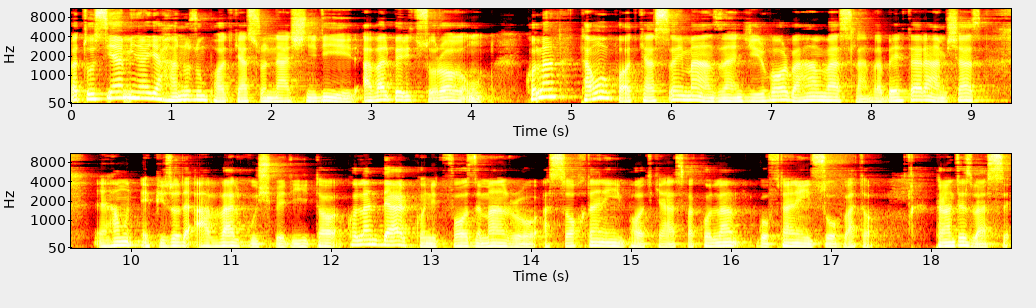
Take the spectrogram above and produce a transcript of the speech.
و توصیهم این اگه هنوز اون پادکست رو نشنیدید اول برید سراغ اون. کلا تمام پادکست های من زنجیروار به هم وصلن و بهتر همیشه از همون اپیزود اول گوش بدید تا کلا درک کنید فاز من رو از ساختن این پادکست و کلا گفتن این صحبت ها پرانتز بسته.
